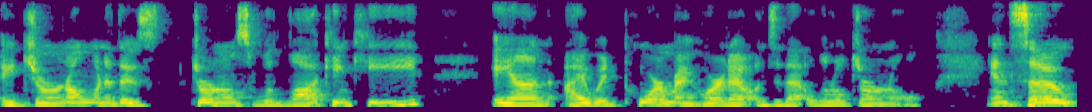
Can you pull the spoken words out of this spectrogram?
a journal, one of those journals with lock and key and I would pour my heart out into that little journal. And so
